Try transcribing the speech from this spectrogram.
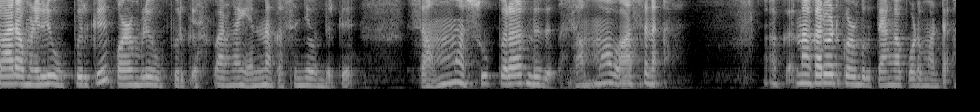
காராமணிலையும் உப்பு இருக்குது குழம்புலேயும் உப்பு இருக்குது பாருங்கள் எண்ணெய் கசிஞ்சு வந்திருக்கு. செம்ம சூப்பராக இருந்தது. செம்ம வாசனை. நான் கருவாட்டு குழம்புக்கு தேங்காய் போட மாட்டேன்.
